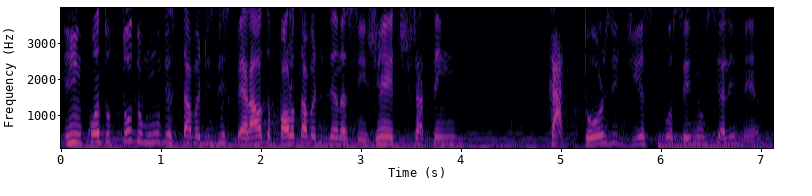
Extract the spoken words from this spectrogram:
E enquanto todo mundo estava desesperado, Paulo estava dizendo assim: gente, já tem 14 dias que vocês não se alimentam.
